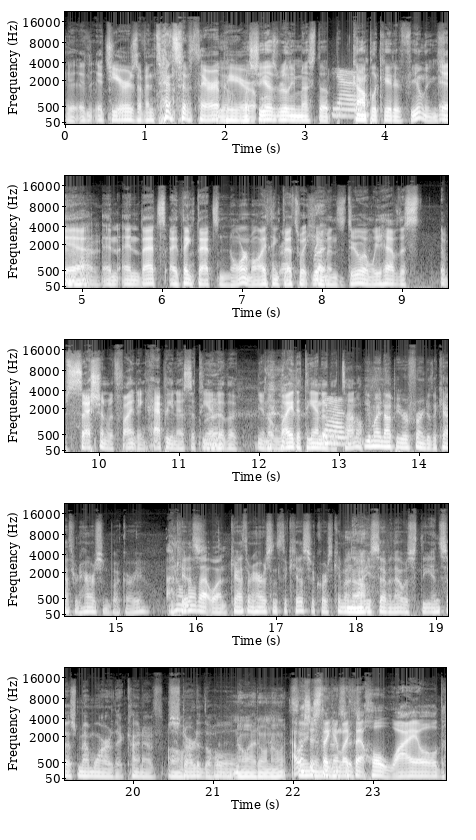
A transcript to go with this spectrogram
it, it's years of intensive therapy. Yeah. Or, she has really messed up, Yeah. complicated feelings. you know? yeah, and and that's I think that's normal. I think that's what Right. humans do, and we have this obsession with finding happiness at the end of the you know light at the end Yeah. of the tunnel. You might not be referring to the Kathryn Harrison book, are you? I don't know that one. Kathryn Harrison's The Kiss, of course, came out No. in '97. That was the incest memoir that kind of Oh. started the whole. No, I don't know it. I was just thinking like that whole wild,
